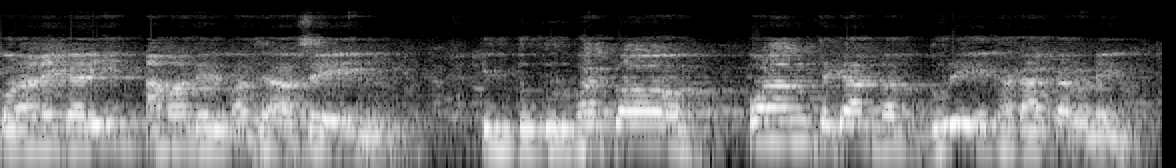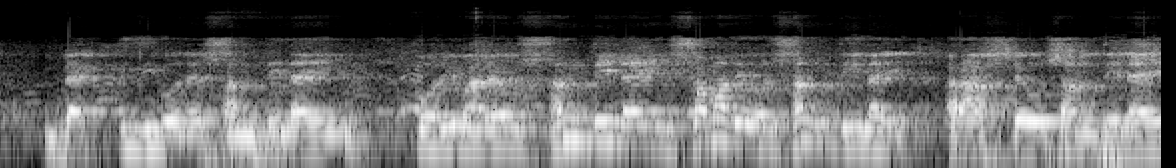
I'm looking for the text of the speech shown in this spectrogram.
কোরআনে কারিম আমাদের মাঝে আছে। কিন্তু দুর্ভাগ্য, কোরআন থেকে আমরা দূরে থাকার কারণে ব্যক্তি জীবনে শান্তি নাই, পরিবারেও শান্তি নাই, সমাজেও শান্তি নাই, রাষ্ট্রেও শান্তি নাই?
